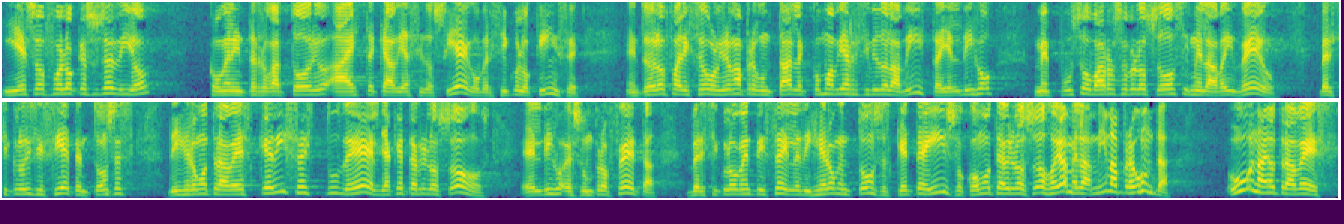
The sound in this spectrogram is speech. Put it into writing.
Y eso fue lo que sucedió con el interrogatorio a este que había sido ciego, versículo 15. Entonces los fariseos volvieron a preguntarle cómo había recibido la vista y él dijo, me puso barro sobre los ojos y me lavé y veo. Versículo 17, entonces dijeron otra vez, ¿qué dices tú de él ya que te abrió los ojos? Él dijo, es un profeta. Versículo 26, le dijeron entonces, ¿qué te hizo? ¿Cómo te abrió los ojos? Óyame la misma pregunta, una y otra vez.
